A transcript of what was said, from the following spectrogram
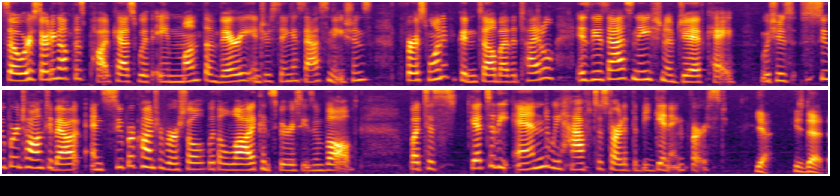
so we're starting off this podcast with a month of very interesting assassinations. The first one, if you couldn't tell by the title, is the assassination of JFK, which is super talked about and super controversial with a lot of conspiracies involved. But to get to the end, we have to start at the beginning first. yeah, he's dead.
